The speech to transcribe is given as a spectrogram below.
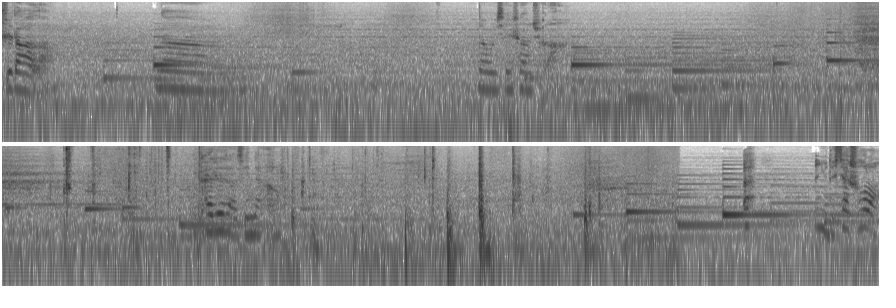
我知道了。那那我先上去了。你开车小心点啊！哎那女的下车了。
